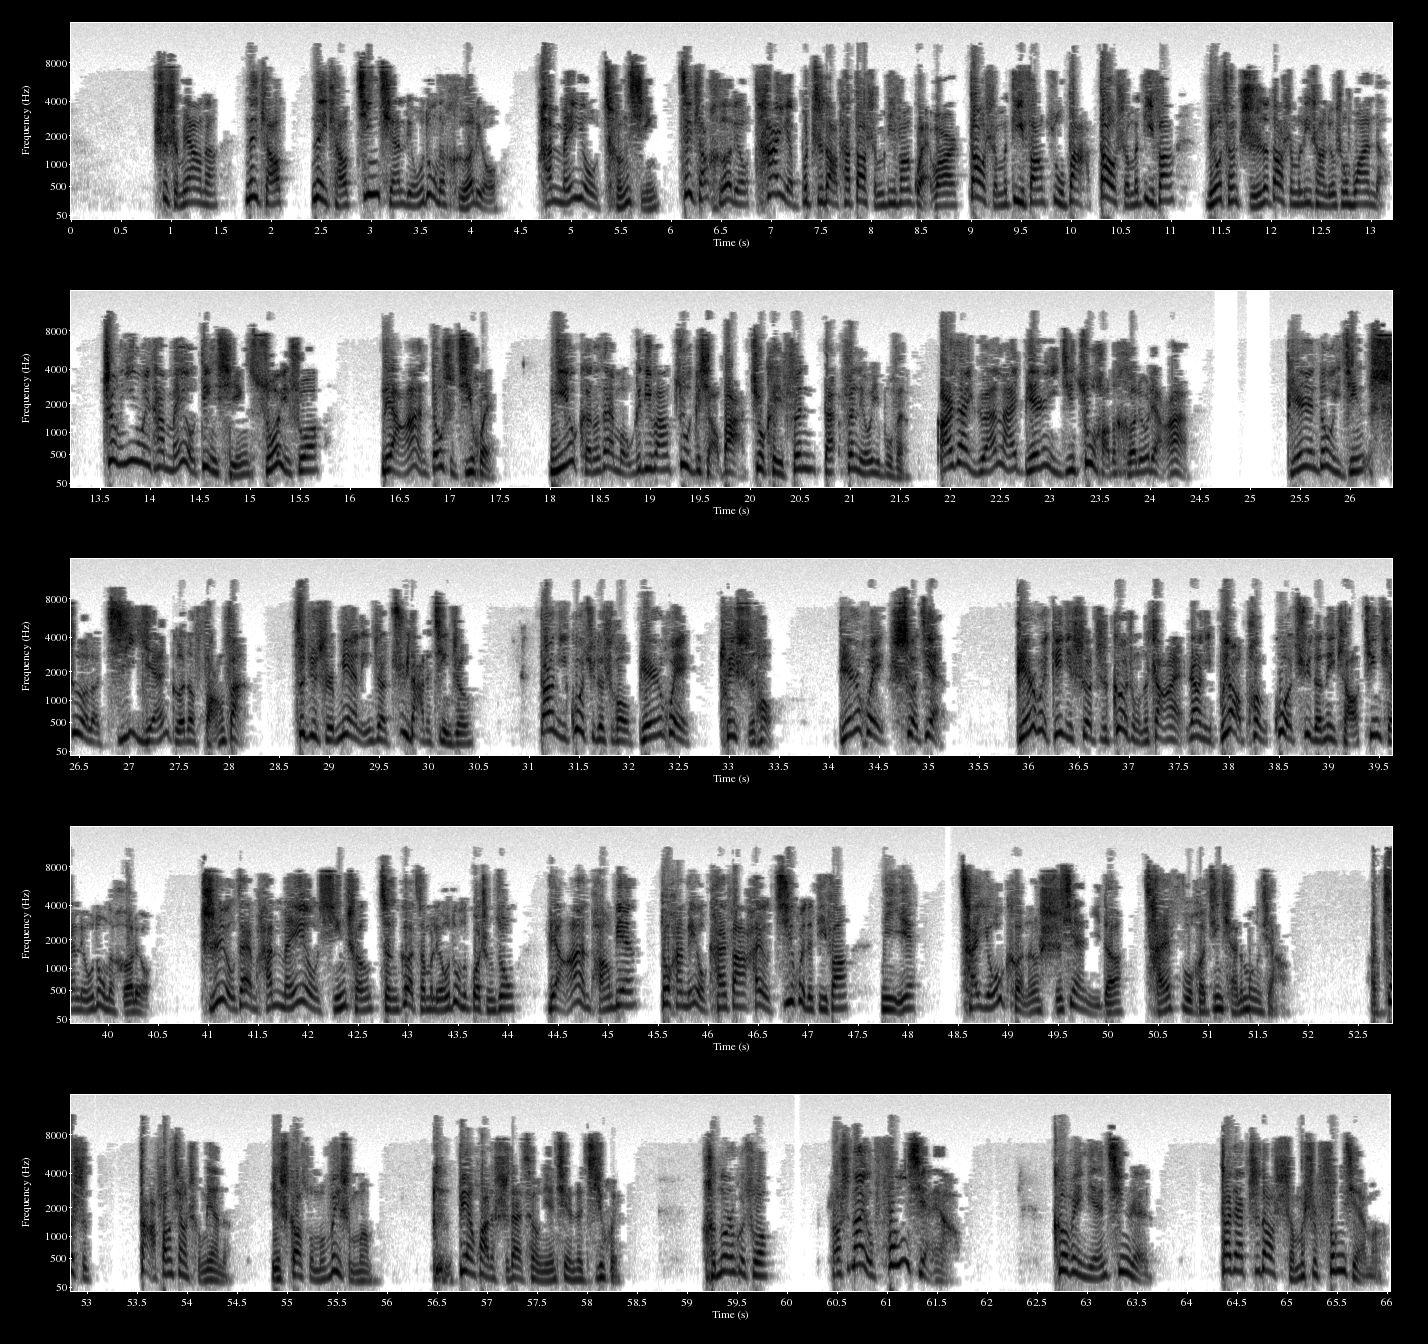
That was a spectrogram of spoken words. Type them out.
是什么样呢？那条那条金钱流动的河流还没有成型，这条河流它也不知道它到什么地方拐弯，到什么地方筑坝，到什么地方流成直的，到什么地方流成弯的。正因为它没有定型，所以说两岸都是机会。你有可能在某个地方筑个小坝，就可以分担分流一部分；而在原来别人已经筑好的河流两岸，别人都已经设了极严格的防范，这就是面临着巨大的竞争。当你过去的时候，别人会推石头，别人会射箭，别人会给你设置各种的障碍，让你不要碰过去的那条金钱流动的河流。只有在还没有形成整个怎么流动的过程中，两岸旁边都还没有开发，还有机会的地方，你才有可能实现你的财富和金钱的梦想。啊，这是大方向层面的，也是告诉我们为什么 变化的时代才有年轻人的机会。很多人会说，老师那有风险呀。各位年轻人，大家知道什么是风险吗？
